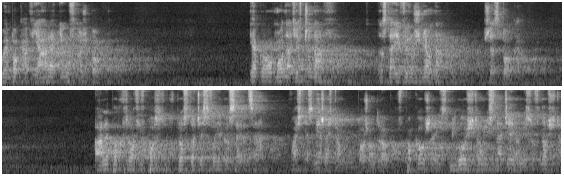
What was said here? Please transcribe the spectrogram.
Głęboka wiara i ufność Bogu. Jako młoda dziewczyna zostaje wyróżniona przez Boga, ale potrafi w, prostocie swojego serca właśnie zmierzać tą Bożą drogą, w pokorze i z miłością, i z nadzieją, i z ufnością.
